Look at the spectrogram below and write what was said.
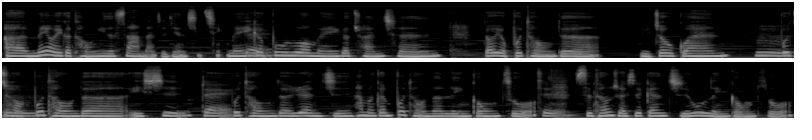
呃没有一个统一的萨满这件事情，每一个部落每一个传承都有不同的宇宙观。嗯，不同、嗯、不同的仪式，对，不同的认知，他们跟不同的灵工作。是死藤水是跟植物灵工作。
